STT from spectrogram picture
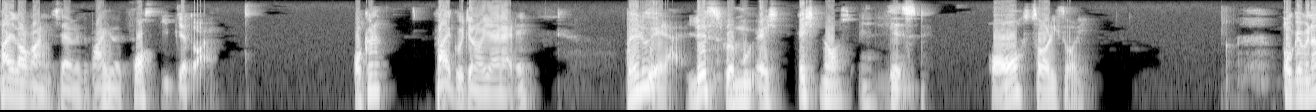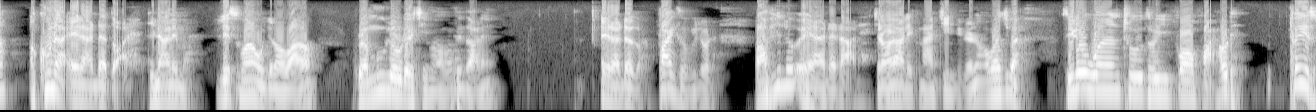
5လောက်ကနေဖြတ်မယ်ဆိုဘာကြီးလဲ force ကြီးပြတ်သွားတယ် okay နော် file ကိုကျွန်တော်ရိုင်းလိုက်တယ် value ရတာ list remove h h not in list oh sorry sorry okay မနော်အခုန error တက်သွားတယ်ဒီနားလေးမှာ list 1ကိုကျွန်တော်ပါတော့ remove လုပ်တဲ့အချိန်မှာဘာဖြစ်သွားလဲ error တက်သွား file ဆိုပြီးလို့တယ်ဘာဖြစ်လို့ error တက်တာလဲကျွန်တော်ကလည်းခဏကြည့်နေတယ်နော်ဟောကြည့်ပါ0 1 2 3 4 5ဟုတ်တယ် face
